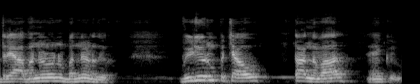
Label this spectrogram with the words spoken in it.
ਦਰਿਆ ਬੰਨਣ, ਉਹਨੂੰ ਬੰਨਣ ਦਿਓ। ਵੀਡੀਓ ਨੂੰ ਪਹੁੰਚਾਓ, ਧੰਨਵਾਦ ਥੈਂਕ ਯੂ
